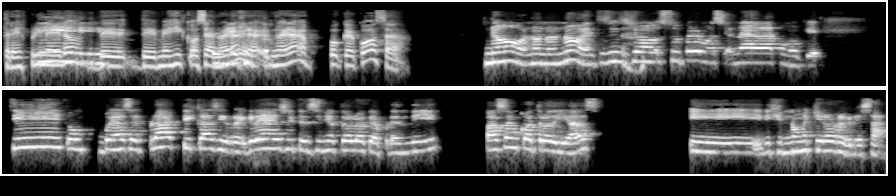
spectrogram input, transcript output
tres primeros de, México. O sea, no, Era, no era poca cosa. No, no, no, no. Entonces yo súper emocionada, como que sí, voy a hacer prácticas y regreso y te enseño todo lo que aprendí. Pasan cuatro días y dije, no me quiero regresar.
